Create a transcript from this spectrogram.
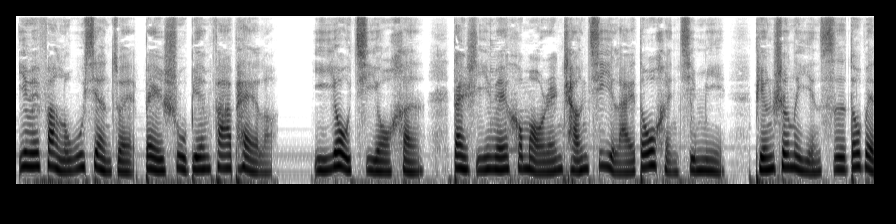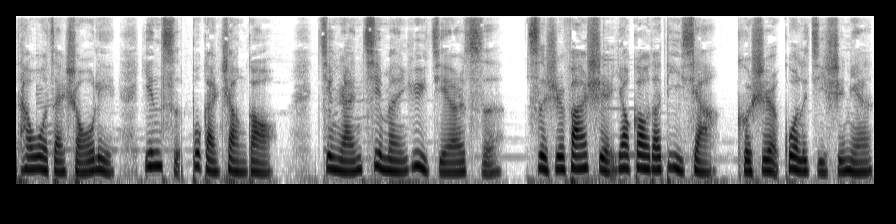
因为犯了诬陷罪，被戍边发配了。乙又气又恨，但是因为和某人长期以来都很亲密，平生的隐私都被他握在手里，因此不敢上告。竟然气闷郁结而死。死时发誓要告到地下，可是过了几十年，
